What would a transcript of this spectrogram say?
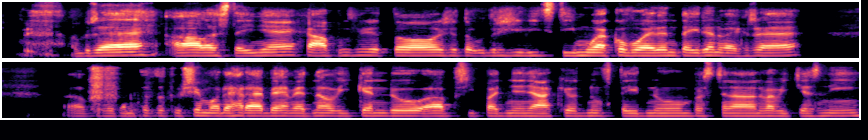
Dobře, ale stejně chápu, že to, že to udrží víc týmu jako o jeden týden ve hře, protože tam se to tuším odehraje během jednoho víkendu a případně nějakého dnu v týdnu prostě na dva vítězný.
